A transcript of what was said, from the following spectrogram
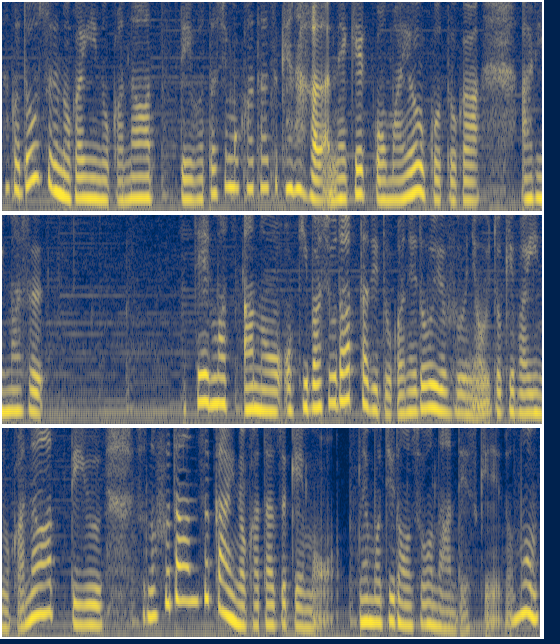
なんかどうするのがいいのかなって私も片付けながらね結構迷うことがあります。で、まあ、あの置き場所だったりとかねどういうふうに置いとけばいいのかなっていうその普段使いの片付けも、ね、もちろんそうなんですけれども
